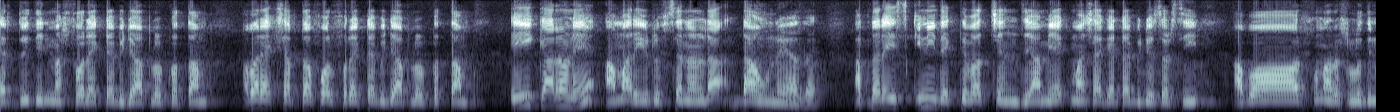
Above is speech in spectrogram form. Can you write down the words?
এর দুই তিন মাস পরে একটা ভিডিও আপলোড করতাম, আবার এক সপ্তাহ পর পর একটা ভিডিও আপলোড করতাম। এই কারণে আমার ইউটিউব চ্যানেলটা ডাউন হয়ে যায়। আপনারা স্ক্রিনই দেখতে পাচ্ছেন যে আমি এক মাস আগে একটা ভিডিও ছাড়ছি, আবার পনেরো ষোলো দিন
